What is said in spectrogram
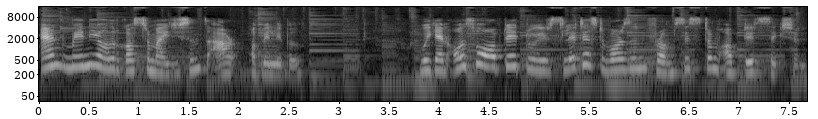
and many other customizations are available. We can also update to its latest version from system update section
